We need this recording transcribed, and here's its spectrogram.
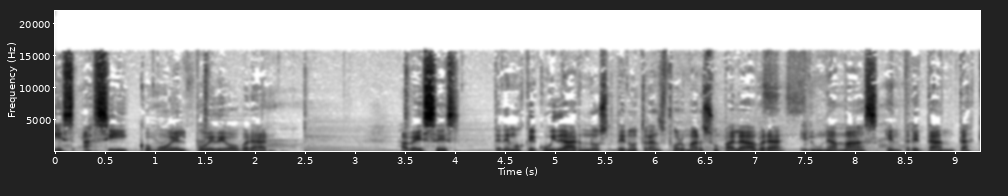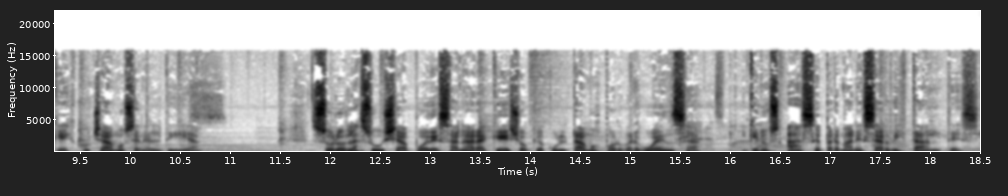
es así como Él puede obrar. A veces tenemos que cuidarnos de no transformar su palabra en una más entre tantas que escuchamos en el día. Solo la suya puede sanar aquello que ocultamos por vergüenza y que nos hace permanecer distantes.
